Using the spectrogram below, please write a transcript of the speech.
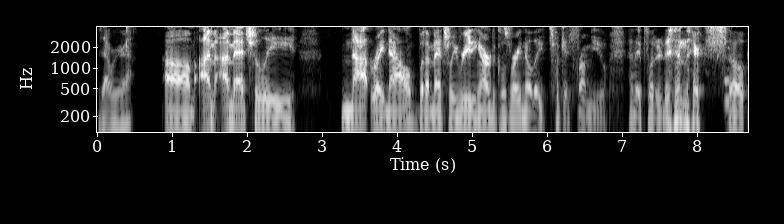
Is that where you're at? Um, I'm I'm actually not right now, but I'm actually reading articles where I know they took it from you and they put it in there. So,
